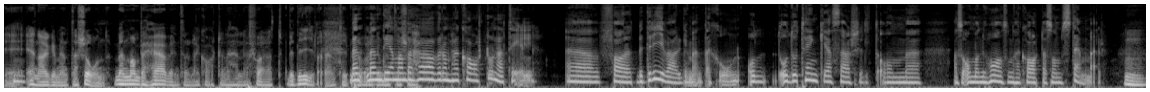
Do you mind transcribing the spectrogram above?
mm. en argumentation. Men man behöver inte de där kartorna heller för att bedriva den typen men, av Men det man behöver de här kartorna till för att bedriva argumentation och, och då tänker jag särskilt om, eh, alltså om man nu har en sån här karta som stämmer. Mm.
